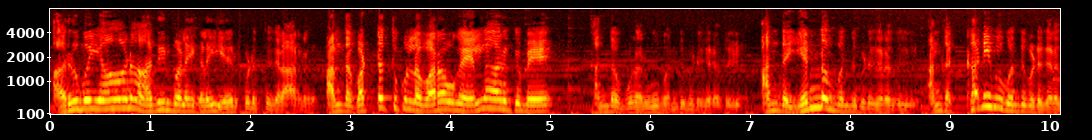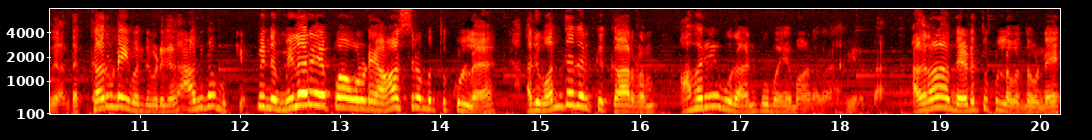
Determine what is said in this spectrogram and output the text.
அருமையான அதிர்வலைகளை ஏற்படுத்துகிறார்கள். அந்த வட்டத்துக்குள்ள வரவங்க எல்லாருக்குமே அந்த உணர்வு வந்து விடுகிறது. அந்த எண்ணம் வந்து விடுகிறது. அந்த கனிவு வந்து விடுகிறது. அந்த கருணை வந்து விடுகிறது. அதுதான் முக்கியம். இப்ப இந்த மிலரேப்பா அவருடைய ஆசிரமத்துக்குள்ள அது வந்ததற்கு காரணம் அவரே ஒரு அன்புமயமானவராக இருந்தார். அதனால அந்த இடத்துக்குள்ள வந்தவுடனே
